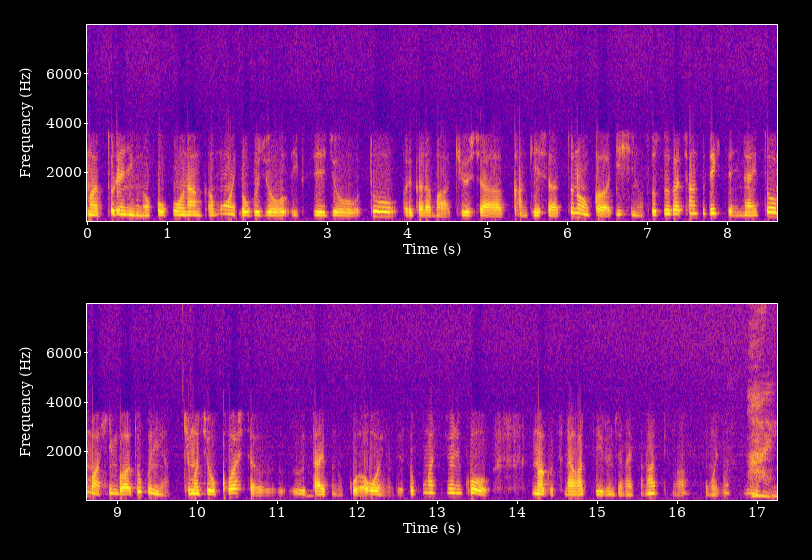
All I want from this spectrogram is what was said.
まあ、トレーニングの方法なんかも牧場育成場とそれからまあ厩舎関係者とのか意思の疎通がちゃんとできていないと、まあ、牝馬は特に気持ちを壊しちゃうタイプの子が多いのでそこが非常にこううまくつながっているんじゃないかなっていうのは思います、ね、はい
